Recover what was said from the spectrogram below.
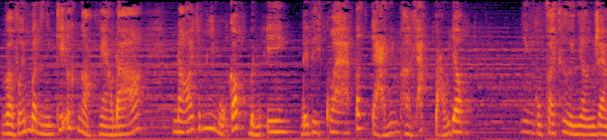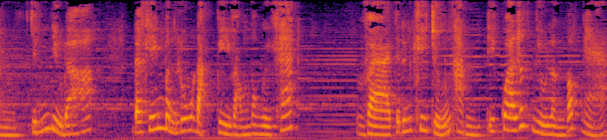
và với mình những ký ức ngọt ngào đó, nó giống như một góc bình yên để đi qua tất cả những thời khắc bão dông. Nhưng cũng phải thừa nhận rằng chính điều đó đã khiến mình luôn đặt kỳ vọng vào người khác. Và cho đến khi trưởng thành, đi qua rất nhiều lần vấp ngã,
